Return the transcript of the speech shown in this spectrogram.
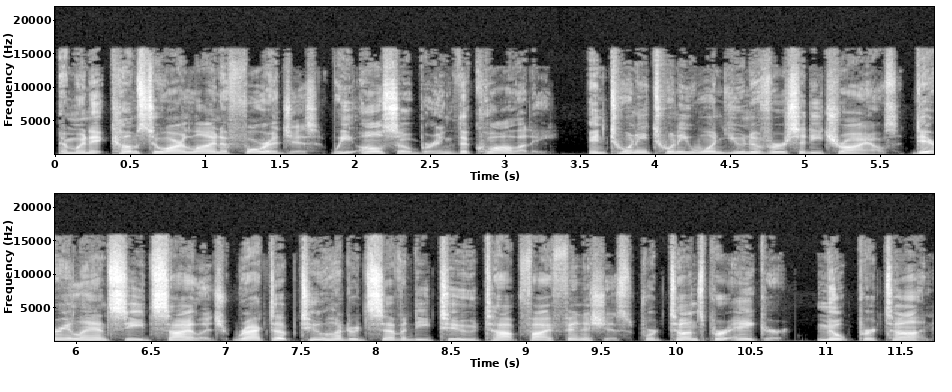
And when it comes to our line of forages, we also bring the quality. In 2021 university trials, Dairyland Seed silage racked up 272 top 5 finishes for tons per acre, milk per ton,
